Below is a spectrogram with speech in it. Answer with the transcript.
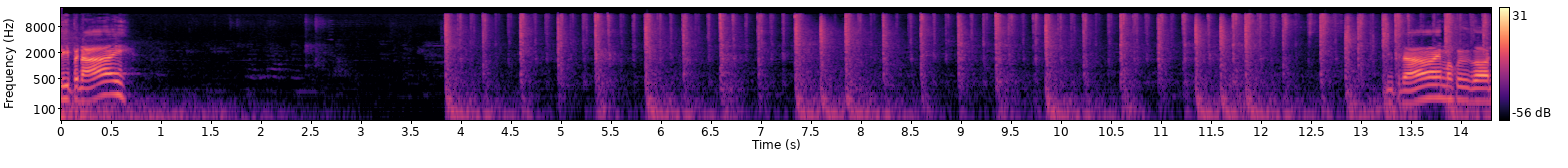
รีบไปไหน รีบไปไหน มาคุยกันก่อน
